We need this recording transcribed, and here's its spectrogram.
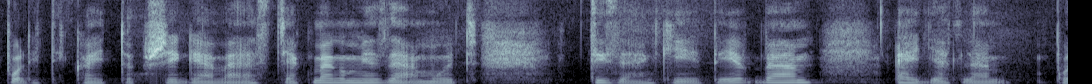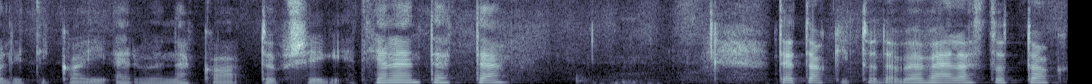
politikai többséggel választják meg, ami az elmúlt 12 évben egyetlen politikai erőnek a többségét jelentette. Tehát akit oda beválasztottak,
